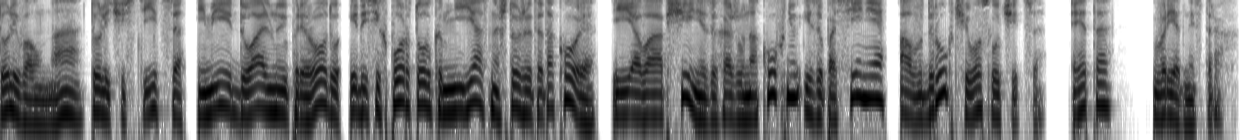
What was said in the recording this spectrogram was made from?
То ли волна, то ли частица, имеет дуальную природу, и до сих пор толком не ясно, что же это такое. И я вообще не захожу на кухню из опасения, а вдруг чего случится. Это вредный страх.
